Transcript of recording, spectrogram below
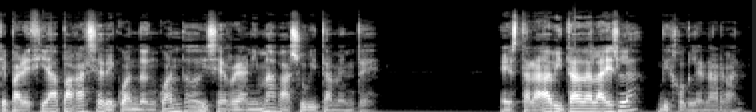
que parecía apagarse de cuando en cuando y se reanimaba súbitamente. ¿Estará habitada la isla? dijo Glenarvan.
